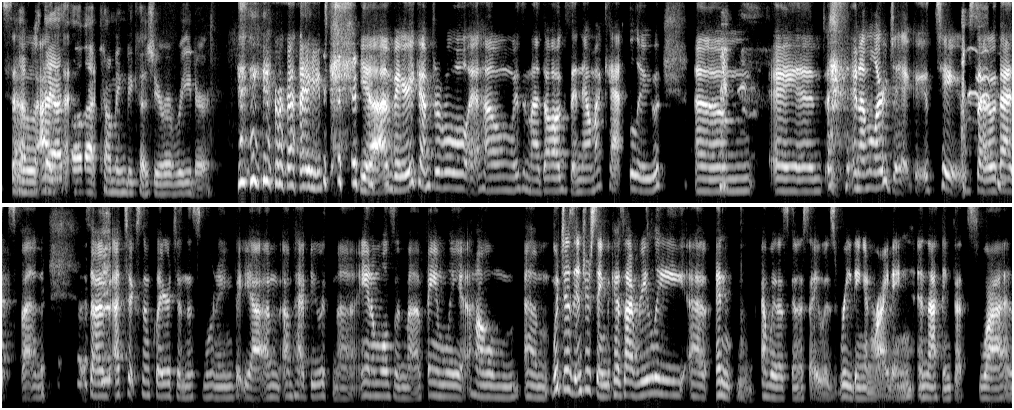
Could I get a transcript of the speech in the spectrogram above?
So I, I saw that coming because you're a reader. right. Yeah, I'm very comfortable at home with my dogs and now my cat Blue. Um, and and I'm allergic too. So that's fun. So I, I, took some Claritin this morning, but yeah, I'm I'm happy with my animals and my family at home, um, which is interesting because I really uh, and what I was going to say was reading and writing, and I think that's why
